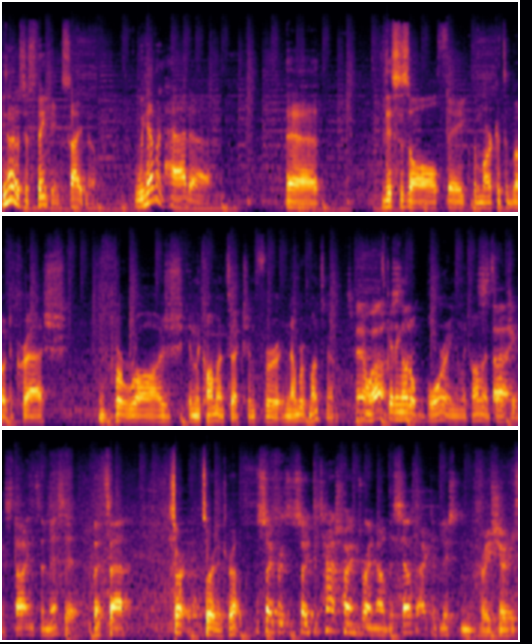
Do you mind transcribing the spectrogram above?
You know, I was just thinking. Side note, we haven't had a, a this is all fake. The market's about to crash. Barrage in the comment section for a number of months now. it's been a while It's getting a little boring in the comment starting, section. starting to miss it but uh, Sorry, sorry to interrupt. So, for, so detached homes right now, the sales to active listings ratio is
